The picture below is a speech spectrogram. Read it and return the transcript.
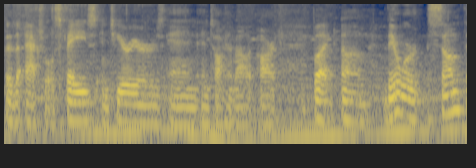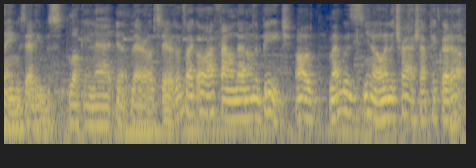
The actual space, interiors, and, and talking about art. But um, there were some things that he was looking at there upstairs. I was like, oh, I found that on the beach. Oh, that was, you know, in the trash. I picked that up.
